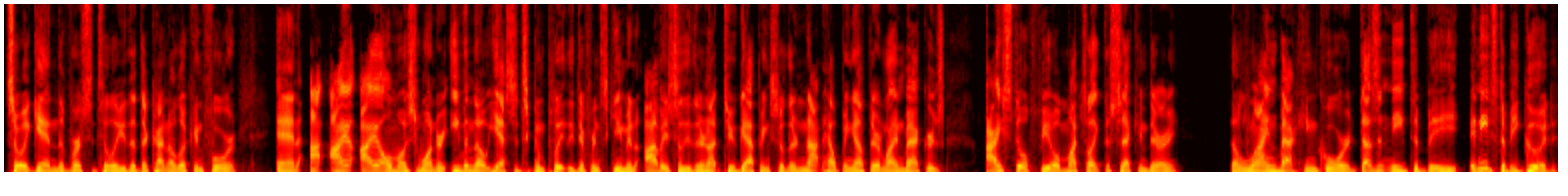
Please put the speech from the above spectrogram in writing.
So again, the versatility that they're kind of looking for. And I, I, I almost wonder, even though yes, it's a completely different scheme, and obviously they're not two gapping, so they're not helping out their linebackers. I still feel much like the secondary, the linebacking core doesn't need to be. It needs to be good,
